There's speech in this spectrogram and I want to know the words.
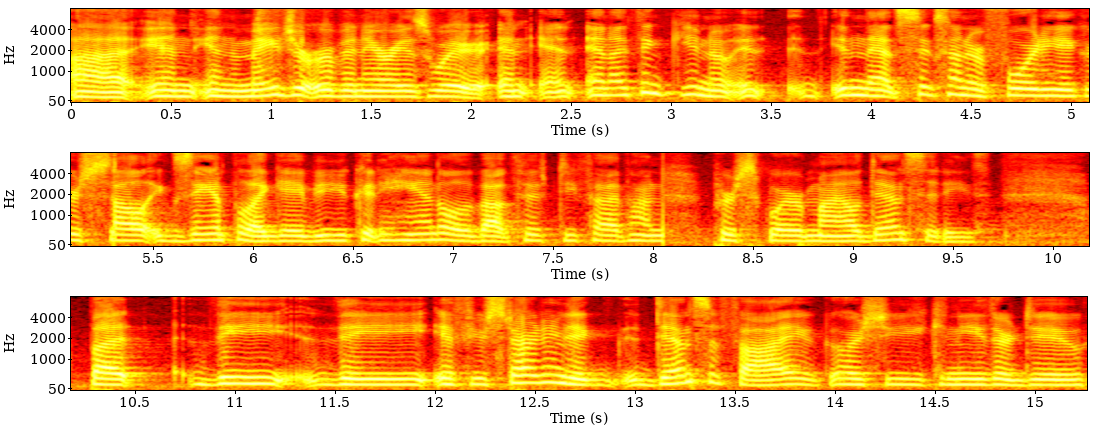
uh, in, in the major urban areas where, and, and, and I think, you know, in, in that 640 acre cell example I gave you, you could handle about 5,500 per square mile densities. But the the if you're starting to densify, of course, you can either do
